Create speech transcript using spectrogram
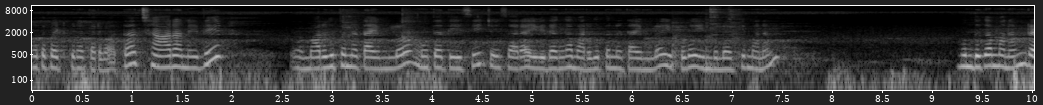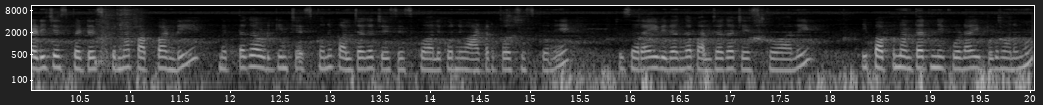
మూత పెట్టుకున్న తర్వాత చారు అనేది మరుగుతున్న టైంలో మూత తీసి చూసారా? ఈ విధంగా మరుగుతున్న టైంలో ఇప్పుడు ఇందులోకి మనం ముందుగా మనం రెడీ చేసి పెట్టేసుకున్న పప్పు అండి మెత్తగా ఉడికించేసుకొని పల్చగా చేసేసుకోవాలి. కొన్ని వాటర్ పోసేసుకొని చూసారా? ఈ విధంగా పల్చగా చేసుకోవాలి. ఈ పప్పునంతటిని కూడా ఇప్పుడు మనము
